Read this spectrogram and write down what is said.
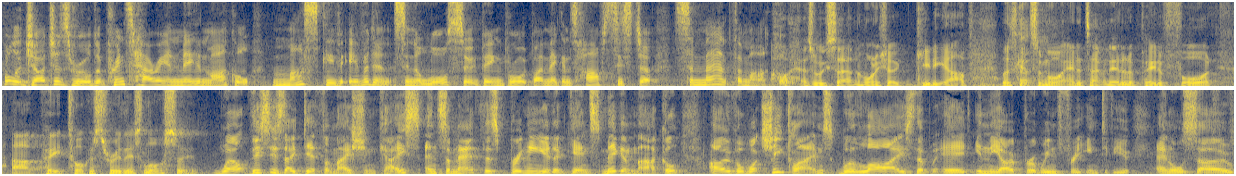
Well, a judge has ruled that Prince Harry and Meghan Markle must give evidence in a lawsuit being brought by Meghan's half sister, Samantha Markle. Oh, as we say on the morning show, giddy up. Let's get some more entertainment editor, Peter Ford. Uh, Pete, talk us through this lawsuit. Well, this is a defamation case, and Samantha's bringing it against Meghan Markle over what she claims were lies that were aired in the Oprah Winfrey interview and also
